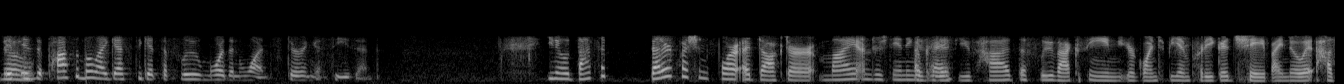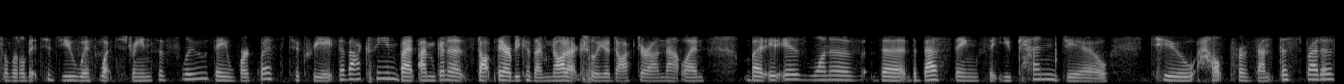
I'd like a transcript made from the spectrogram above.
No. is, is it possible I guess to get the flu more than once during a season? You know, that's a better question for a doctor. My understanding is that if you've had the flu vaccine, you're going to be in pretty good shape. I know it has a little bit to do with what strains of flu they work with to create the vaccine, but I'm going to stop there because I'm not actually a doctor on that one. But it is one of the, the best things that you can do to help prevent the spread of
